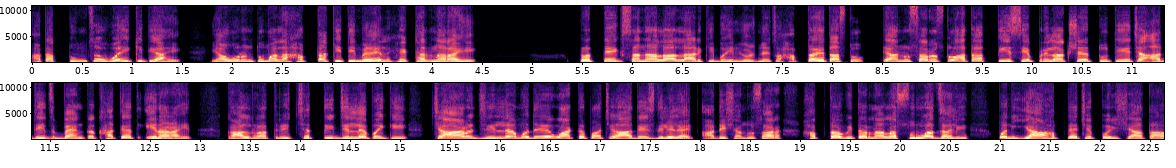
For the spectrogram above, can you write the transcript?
आता तुमचं वय किती आहे? यावरून तुम्हाला हप्ता किती मिळेल हे ठरणार आहे. प्रत्येक सणाला लाडकी बहीण योजनेचा हप्ता येत असतो. त्यानुसारच तो आता तीस एप्रिल अक्षय तृतीयेच्या आधीच बँक खात्यात येणार आहेत काल रात्री छत्तीस जिल्ह्यापैकी चार जिल्ह्यामध्ये वाटपाचे आदेश दिलेले आहेत. आदेशानुसार हप्ता वितरणाला सुरुवात झाली पण या हप्त्याचे पैसे आता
